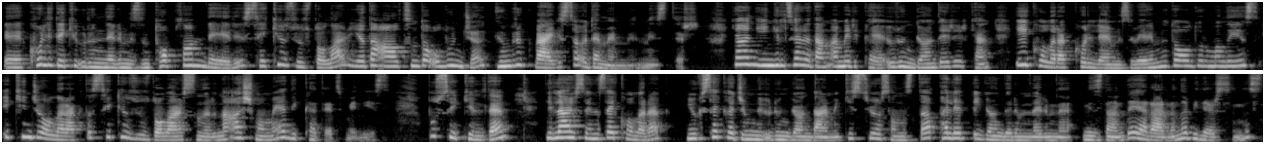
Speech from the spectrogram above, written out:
e, kolideki ürünlerimizin toplam değeri 800 dolar ya da altında olunca gümrük vergisi ödemememizdir. Yani İngiltere'den Amerika'ya ürün gönderirken ilk olarak kolilerimizi verimli doldurmalıyız. İkinci olarak da 800 dolar sınırını aşmamaya dikkat etmeliyiz. Bu şekilde dilerseniz ek olarak yüksek hacimli ürün göndermek istiyorsanız da paletli gönderimlerimizden de yararlanabilirsiniz.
